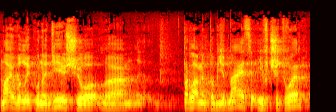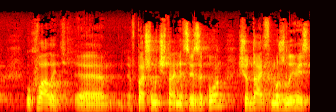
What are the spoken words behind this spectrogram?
Маю велику надію, що е, парламент об'єднається і в четвер ухвалить е, в першому читанні цей закон, що дасть можливість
